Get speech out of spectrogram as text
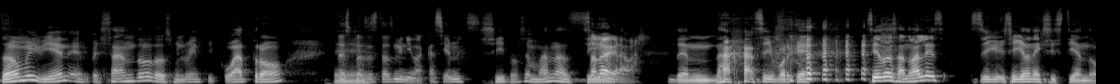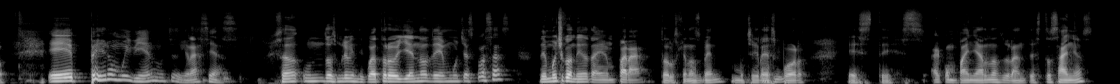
Todo muy bien, empezando 2024. Después de estas mini vacaciones. Sí, dos semanas. Solo de grabar. De, sí, porque cierres anuales siguieron existiendo. Eh, pero muy bien, muchas gracias un 2024 lleno de muchas cosas, de mucho contenido también para todos los que nos ven. Muchas gracias por este, acompañarnos durante estos años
